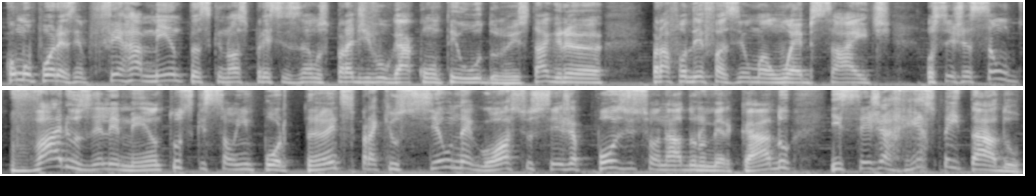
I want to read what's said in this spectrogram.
como por exemplo, ferramentas que nós precisamos para divulgar conteúdo no Instagram, para poder fazer uma, um website. Ou seja, são vários elementos que são importantes para que o seu negócio seja posicionado no mercado e seja respeitado.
